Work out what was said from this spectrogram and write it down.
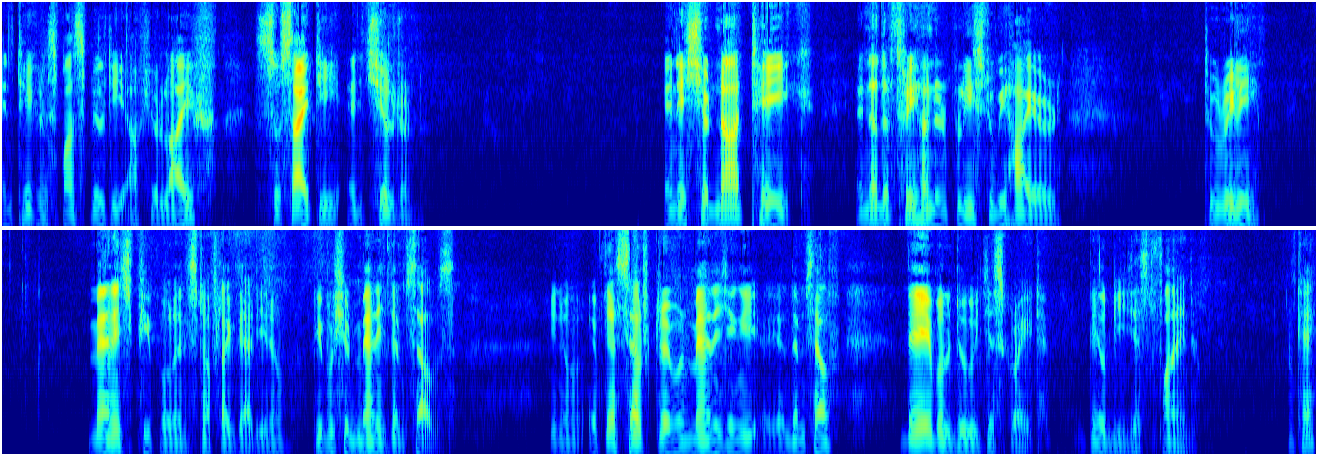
and take responsibility of your life, society, and children. And it should not take another 300 police to be hired to really manage people and stuff like that. You know, people should manage themselves. You know, if they're self-driven, managing themselves, they will do just great. They'll be just fine. Okay.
